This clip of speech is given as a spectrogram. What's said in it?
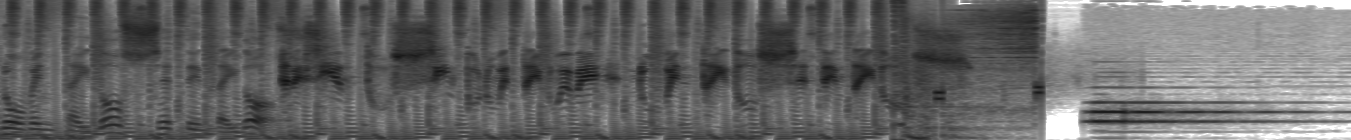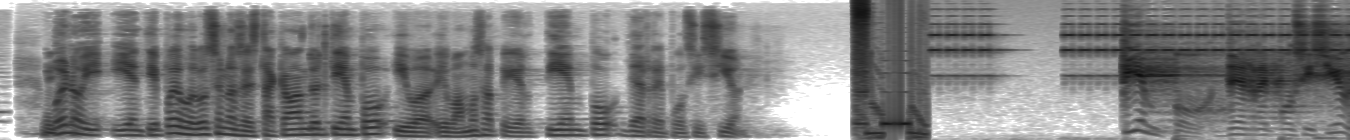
9272. 300 599 9272. Bueno, y, y, en tiempo de juego se nos está acabando el tiempo y, y vamos a pedir tiempo de reposición. Tiempo de reposición.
